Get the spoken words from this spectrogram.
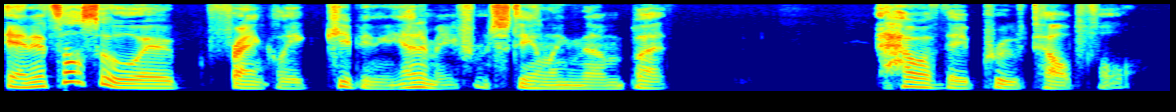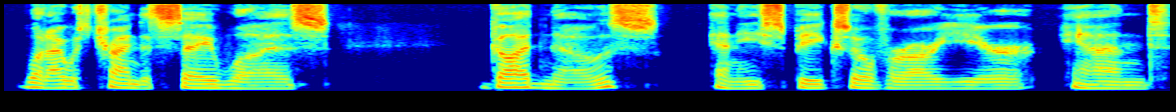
And it's also a way, of, frankly, keeping the enemy from stealing them. But how have they proved helpful? What I was trying to say was God knows, and He speaks over our year, and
